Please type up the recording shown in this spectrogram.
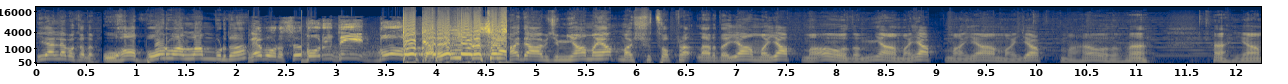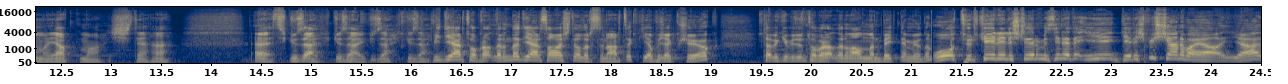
İlerle bakalım. Oha bor var lan burada. Ne borusu? Hadi abicim yağma yapma şu topraklarda yağma yapma oğlum yağma yapma yağma yapma ha oğlum ha. Ha yağma yapma işte ha. Evet güzel güzel güzel güzel. Bir diğer topraklarında diğer savaşta alırsın artık yapacak bir şey yok. Tabii ki bütün topraklarını almanı beklemiyordum. O Türkiye ile ilişkilerimiz yine de iyi gelişmiş yani bayağı ya.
